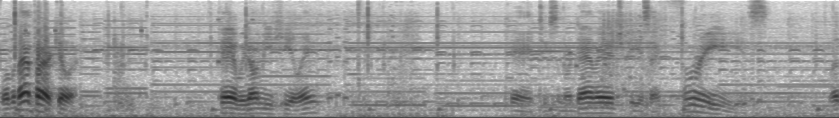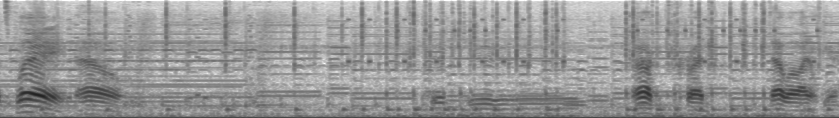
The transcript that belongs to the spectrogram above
well, the Vampire Killer. Okay, we don't need healing. Okay, take some more damage because I freeze. Let's play now. Ah, crud. Ah, well, I don't care.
